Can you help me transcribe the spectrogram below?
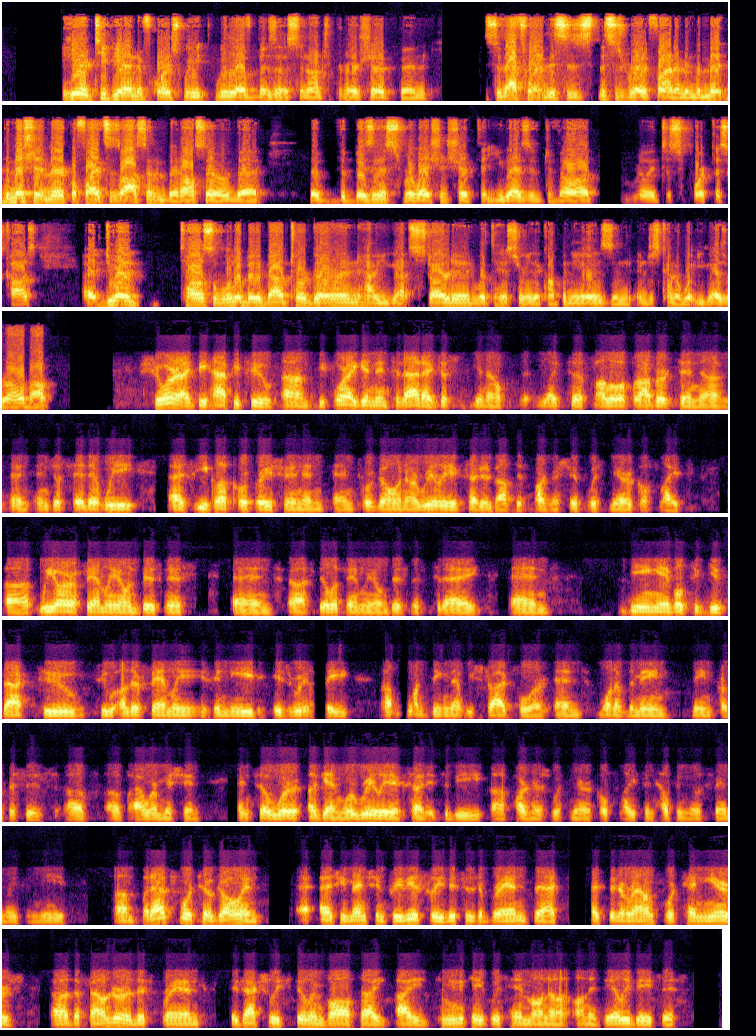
Here at TPN, of course, we we love business and entrepreneurship, and so that's why this is this is really fun. I mean, the the mission at Miracle Flights is awesome, but also the the the business relationship that you guys have developed really to support this cause. Uh, do you want to tell us a little bit about Torgoen, how you got started, what the history of the company is, and, and just kind of what you guys are all about? Sure, I'd be happy to. Um, before I get into that, I just, you know, like to follow up Robert and, uh, and, and just say that we, as eGluck Corporation and, and Torgoen, are really excited about this partnership with Miracle Flights. Uh, we are a family-owned business and uh, still a family-owned business today. And being able to give back to to other families in need is really uh, one thing that we strive for and one of the main main purposes of of our mission. And so we're again we're really excited to be uh, partners with Miracle Flights and helping those families in need. Um, but as for Torgoen, as you mentioned previously, this is a brand that has been around for 10 years. Uh, the founder of this brand is actually still involved. I, I communicate with him on a on a daily basis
